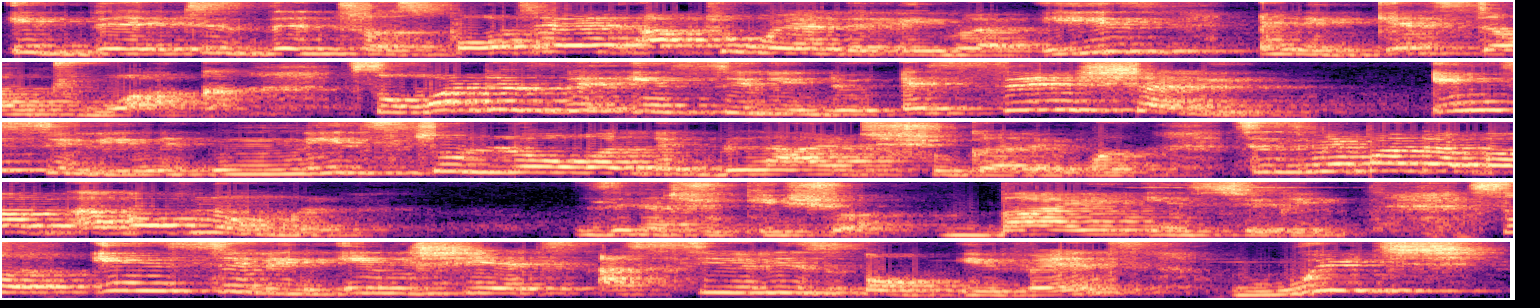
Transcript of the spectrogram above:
It, it is then transported up to where the liver is and it gets down to work. So what does the insulin do? Essentially, insulin needs to lower the blood sugar level. Since zimepanda above, above normal, zinashukishwa by insulin. So insulin initiates a series of events which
